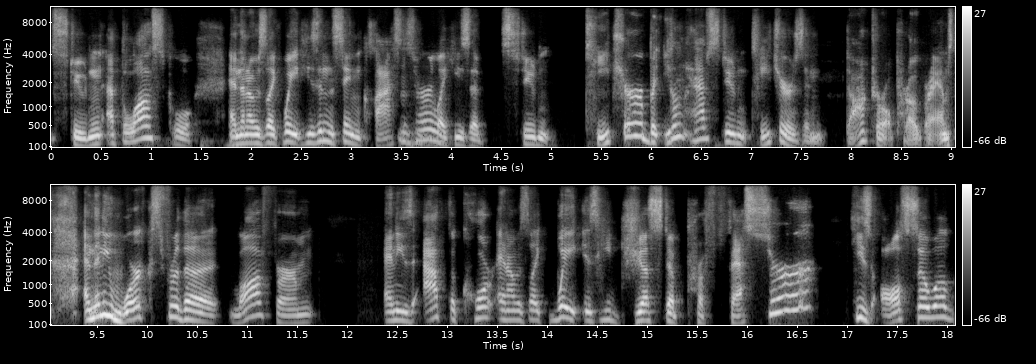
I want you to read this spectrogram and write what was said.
student at the law school," and then I was like, "Wait, he's in the same class as her? Mm-hmm. Like he's a student teacher, but you don't have student teachers in doctoral programs. And then he works for the law firm and he's at the court. And I was like, wait, is he just a professor? He's also a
